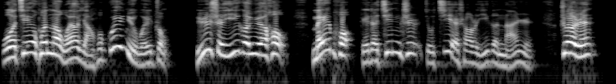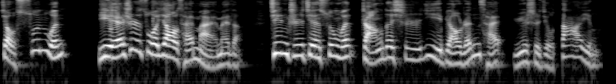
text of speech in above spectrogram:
我结婚呢，我要养活闺女为重。于是，一个月后，媒婆给这金枝就介绍了一个男人，这人叫孙文，也是做药材买卖的。金枝见孙文长得是一表人才，于是就答应了。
